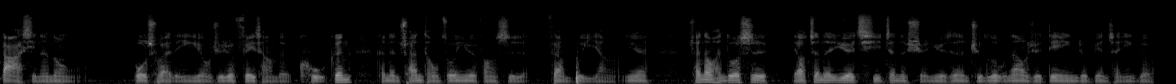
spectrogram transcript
大型的那种播出来的音乐，我觉得就非常的酷，跟可能传统做音乐方式非常不一样，因为。传统很多是要真的乐器、真的弦乐、真的去录，那我觉得电音就变成一个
